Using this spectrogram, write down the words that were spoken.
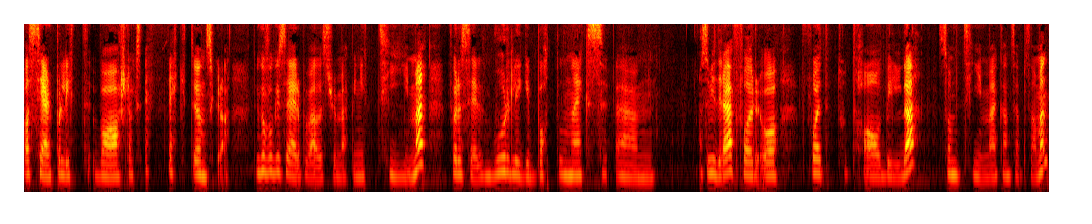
basert på litt hva slags effekt du ønsker. da. Du kan fokusere på value stream mapping i teamet for å se hvor ligger bottlenecks um, osv. For å få et totalbilde som teamet kan se på sammen.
